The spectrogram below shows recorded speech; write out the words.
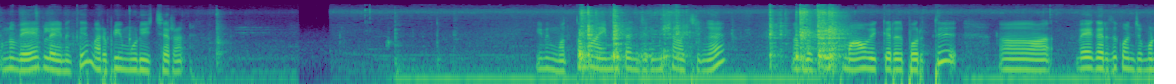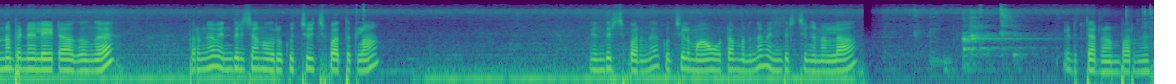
இன்னும் வேகலை எனக்கு மறுபடியும் மூடி வச்சிட்றேன். எனக்கு மொத்தமாக ஐம்பத்தஞ்சு நிமிஷம் ஆச்சுங்க. நம்ம கேக் மாவு வைக்கிறத பொறுத்து வேகிறது கொஞ்சம் முன்ன பின்ன லேட் ஆகுங்க. பாருங்கள் வெந்திரிச்சான்னு ஒரு குச்சி வச்சு பார்த்துக்கலாம். வெந்திரிச்சு பாருங்கள் குச்சியில் மாவு ஓட்டாமல் இருந்தால் வெந்திரிச்சுங்க நல்லா. எடுத்துட்றேன் பாருங்கள்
